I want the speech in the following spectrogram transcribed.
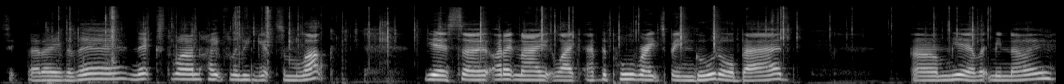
Stick that over there. Next one, hopefully we can get some luck. Yeah, so I don't know, like, have the pull rates been good or bad? Um, yeah, let me know.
